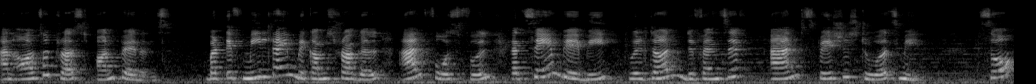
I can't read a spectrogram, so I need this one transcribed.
and also trust on parents. But if mealtime becomes struggle and forceful, that same baby will turn defensive and spacious towards meal. So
